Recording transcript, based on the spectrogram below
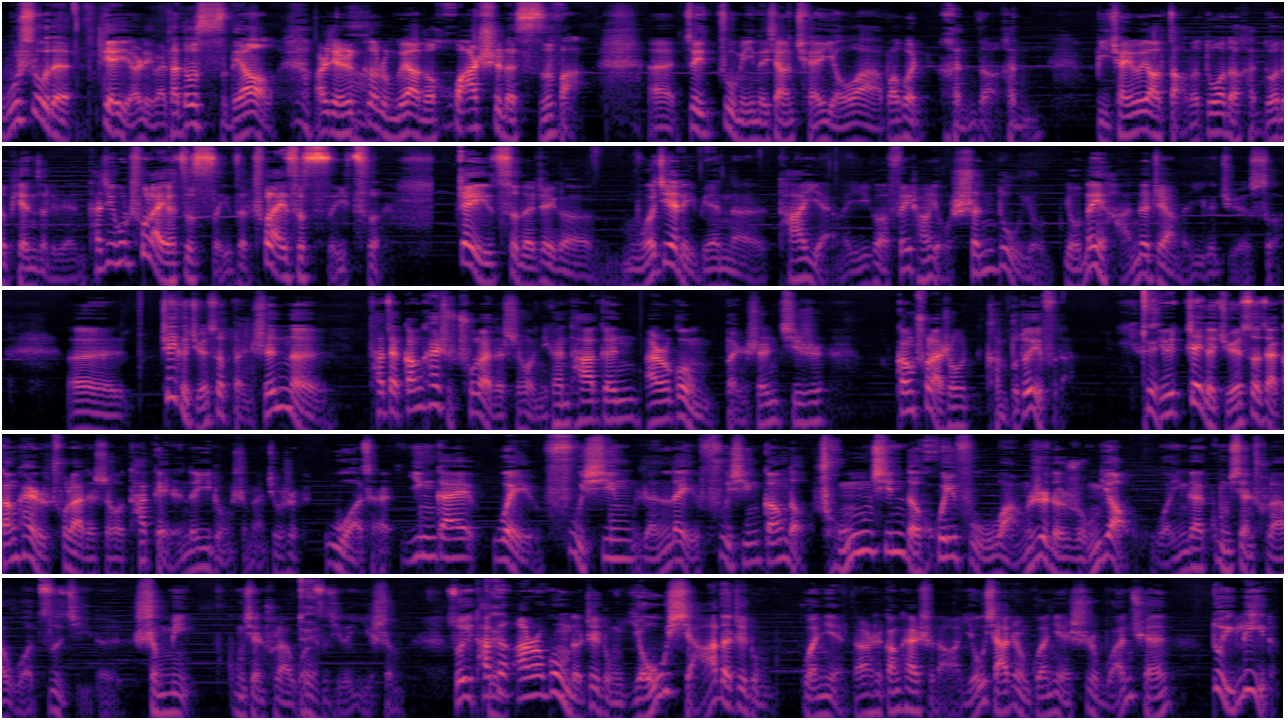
无数的电影里边他都死掉了，而且是各种各样的花式的死法。呃，最著名的像《全游》啊，包括很早很比《全游》要早得多的很多的片子里边，他几乎出来一次死一次，出来一次死一次。这一次的这个《魔戒》里边呢，他演了一个非常有深度、有有内涵的这样的一个角色。呃，这个角色本身呢。他在刚开始出来的时候，你看他跟 Aragorn 本身其实刚出来的时候很不对付的，对，因为这个角色在刚开始出来的时候，他给人的一种什么，就是我才应该为复兴人类、复兴刚斗、重新的恢复往日的荣耀，我应该贡献出来我自己的生命，贡献出来我自己的一生。所以他跟 Aragorn 的这种游侠的这种观念，当然是刚开始的啊，游侠这种观念是完全对立的。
